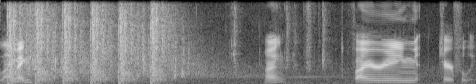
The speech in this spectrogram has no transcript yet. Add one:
Slamming. Right? Firing carefully.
